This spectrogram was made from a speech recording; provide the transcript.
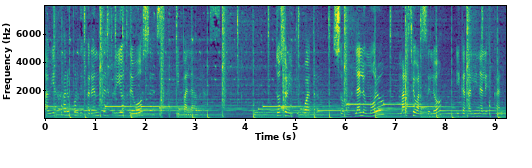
a viajar por diferentes ríos de voces y palabras. 1224 somos Lalo Moro, Marcio Barceló y Catalina Lescal.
